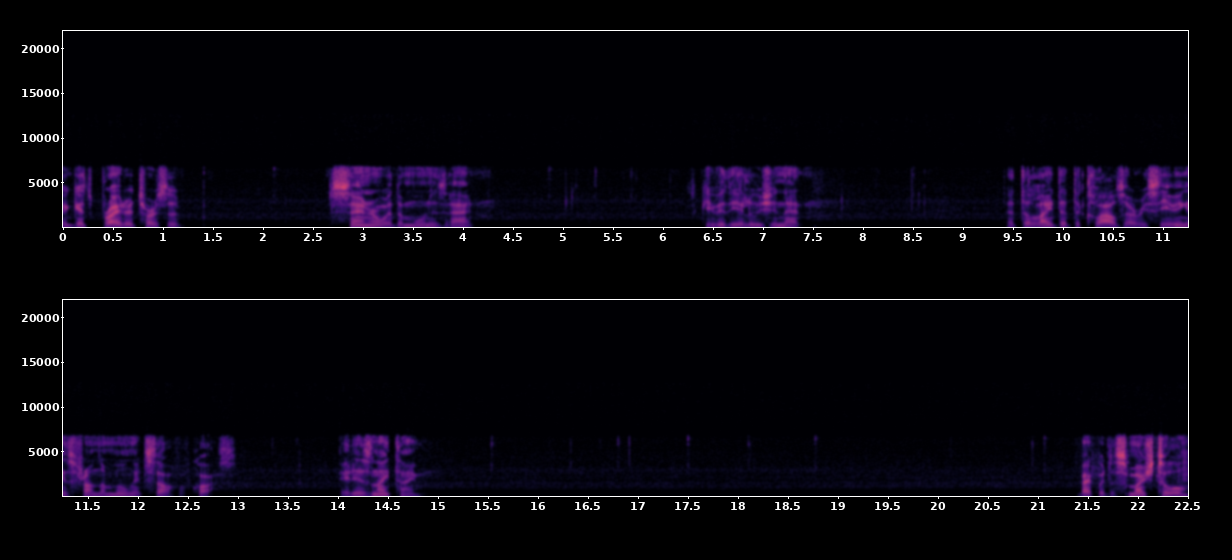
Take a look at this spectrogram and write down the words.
It gets brighter towards the center where the moon is at. To give you the illusion that that the light that the clouds are receiving is from the moon itself, of course. It is nighttime. Back with the smudge tool.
